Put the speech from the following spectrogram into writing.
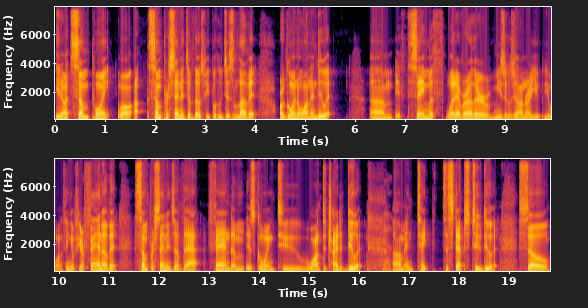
you know, at some point, well, uh, some percentage of those people who just love it are going to want to do it. Um, if same with whatever other musical genre you, you want to think of, if you're a fan of it, some percentage of that fandom is going to want to try to do it yeah um, and take the steps to do it. So,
